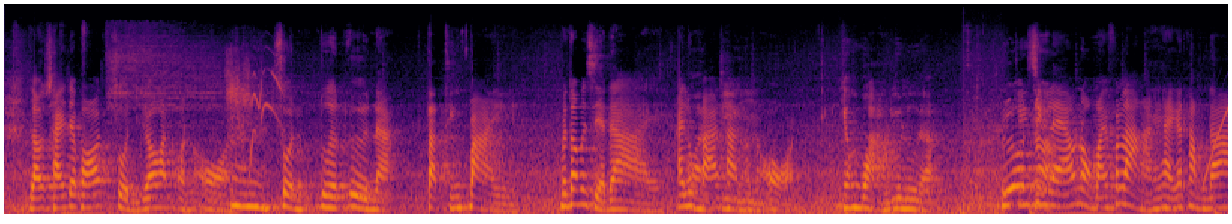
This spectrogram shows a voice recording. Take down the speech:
ๆเราใช้เฉพาะส่วนยอดอ่อนอืมๆส่วนตัวอื่นน่ะตัดทิ้งไป ไม่ต้องไปเสียดาย ให้ลูกค้าทานอ่อนจริงอ่อนยังหวานอยู่เลยอะๆจริงๆแล้วหน่อไม้ฝรั่งอะใครๆก็ทำได้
